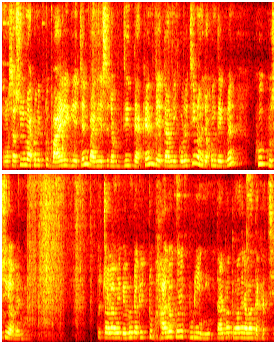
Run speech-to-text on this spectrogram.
আমার শাশুড়ি মা এখন একটু বাইরে গিয়েছেন, বাড়ি এসে যখন যদি দেখেন যে এটা আমি করেছি মানে যখন দেখবেন খুব খুশি হবেন। তো চলো আমি বেগুনটাকে একটু ভালো করে পুড়িয়ে নিই, তারপর তোমাদের আবার দেখাচ্ছি।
